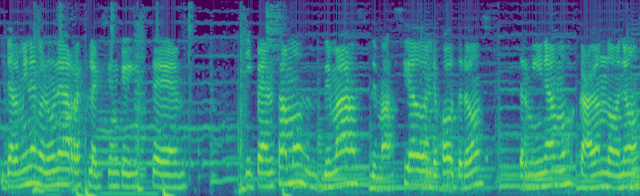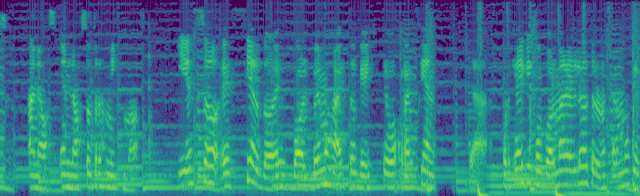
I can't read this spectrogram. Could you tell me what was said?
y termina con una reflexión que dice, si pensamos de más, demasiado en los otros, terminamos cagándonos a nos, en nosotros mismos. Y eso es cierto, es, volvemos a esto que dijiste vos recién. Porque hay que conformar al otro, nos tenemos que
